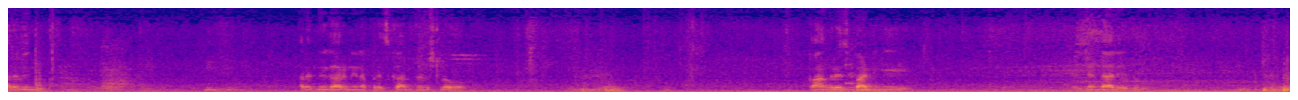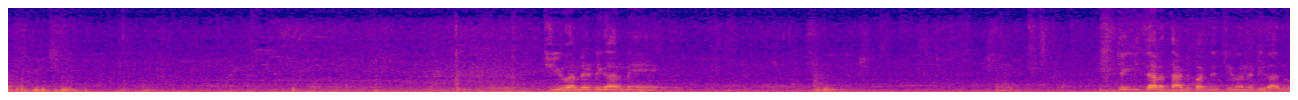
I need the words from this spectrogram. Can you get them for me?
అరవింద్. అరవింద్ గారు నిన్న ప్రెస్ కాన్ఫరెన్స్లో కాంగ్రెస్ పార్టీకి ఎజెండా లేదు. జీవన్ రెడ్డి గారిని జగిత్యాల తాటిపర్తి జీవన్ రెడ్డి కాదు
